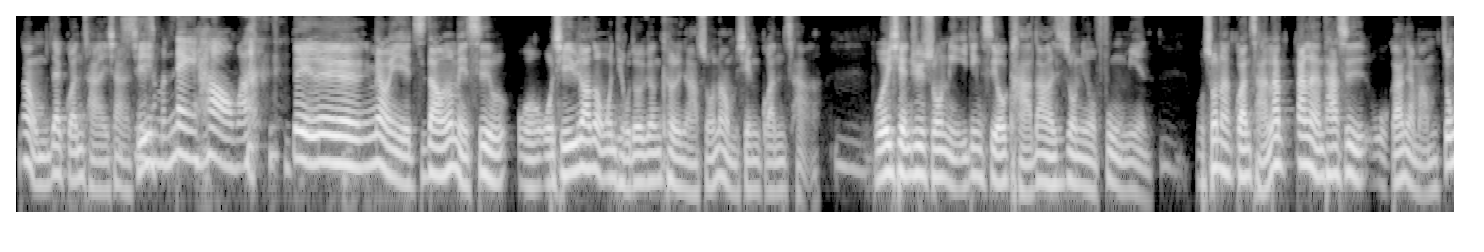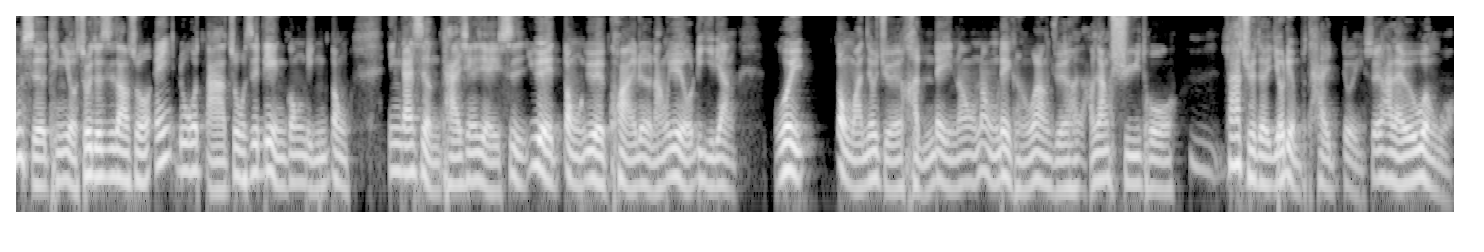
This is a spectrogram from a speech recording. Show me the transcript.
那我们再观察一下，其实什么内耗吗？对对对，妙言也知道。那每次我我其实遇到这种问题，我都会跟客人讲说，那我们先观察。嗯。不会先去说你一定是有卡到，还是说你有负面？我说那观察，那当然他是我刚刚讲嘛，我们忠实的听友，所以就知道说，哎，如果打坐是练功灵动，应该是很开心，而且是越动越快乐，然后越有力量，不会动完就觉得很累，然后那种累可能会让觉得很好像虚脱，嗯，所以他觉得有点不太对，所以他才会问我。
